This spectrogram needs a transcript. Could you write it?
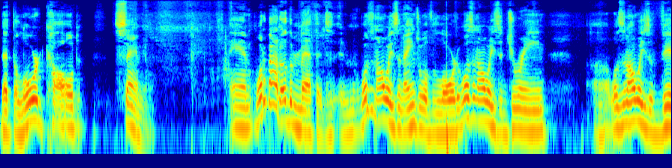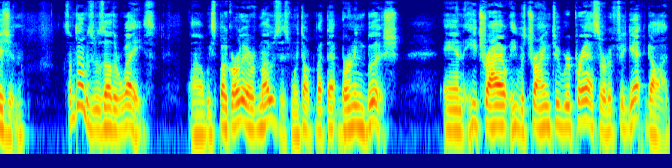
that the Lord called Samuel. And what about other methods? It wasn't always an angel of the Lord. It wasn't always a dream. Uh, it wasn't always a vision. Sometimes it was other ways. Uh, we spoke earlier of Moses when we talked about that burning bush, and he try he was trying to repress or to forget God,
